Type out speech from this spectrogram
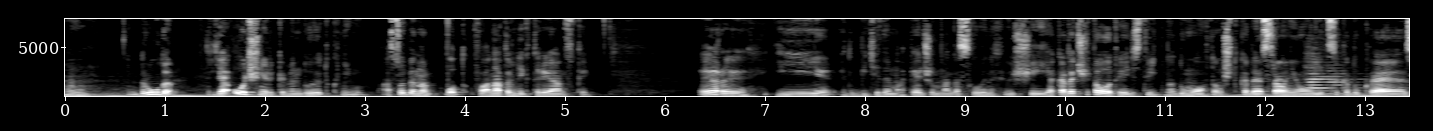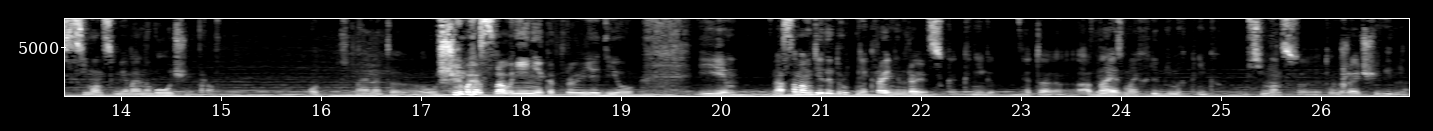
хм, Друда, я очень рекомендую эту книгу. Особенно вот фанатам викторианской эры и Эдбитидем, опять же, многослойных вещей. Я когда читал это, я действительно думал о том, что когда я сравнивал Яцека Дукая с Симмонсом, я, наверное, был очень прав. Вот, наверное, это лучшее мое сравнение, которое я делал. И на самом деле Друд мне крайне нравится как книга. Это одна из моих любимых книг Симмонса, это уже очевидно.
